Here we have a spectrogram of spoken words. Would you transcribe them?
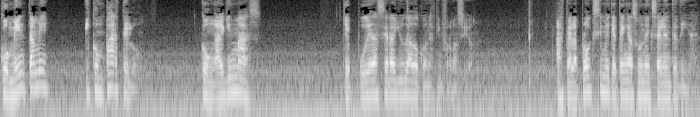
coméntame y compártelo con alguien más que pueda ser ayudado con esta información. Hasta la próxima y que tengas un excelente día.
